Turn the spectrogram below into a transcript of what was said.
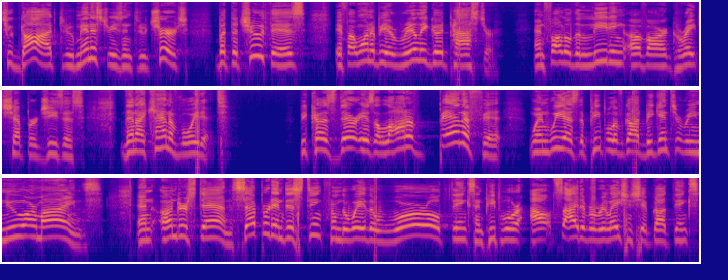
to God through ministries and through church, but the truth is, if I want to be a really good pastor, and follow the leading of our great shepherd, Jesus, then I can't avoid it. Because there is a lot of benefit when we, as the people of God, begin to renew our minds and understand, separate and distinct from the way the world thinks and people who are outside of a relationship, God thinks,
